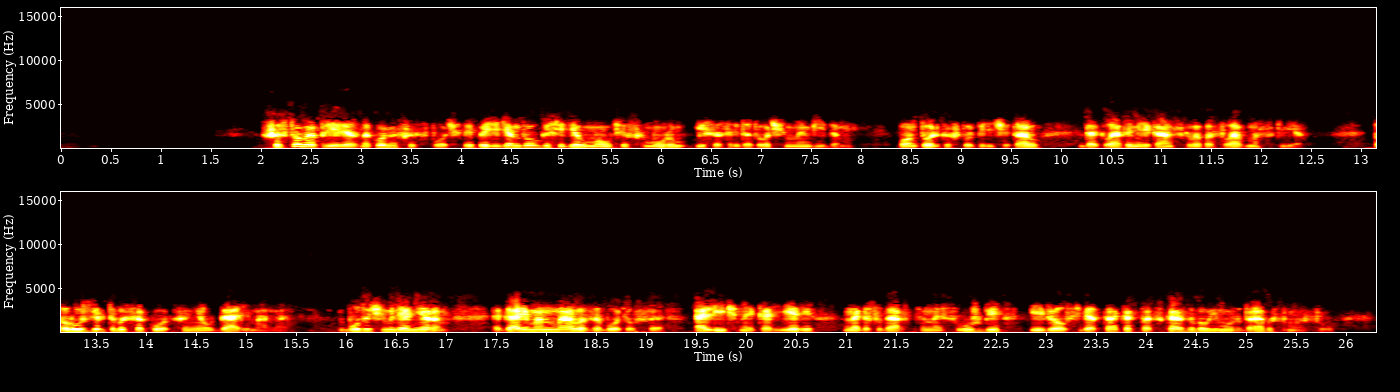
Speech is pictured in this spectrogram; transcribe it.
6 апреля, ознакомившись с почтой, президент долго сидел молча с хмурым и сосредоточенным видом. Он только что перечитал доклад американского посла в Москве. Рузвельт высоко ценил Гарримана. Будучи миллионером, Гарриман мало заботился о личной карьере на государственной службе и вел себя так, как подсказывал ему здравый смысл.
